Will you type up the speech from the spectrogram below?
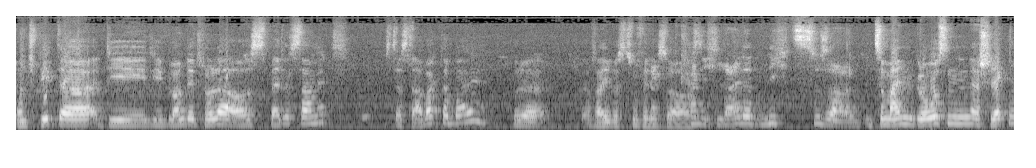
Und spielt da die, die blonde Truller aus Battlestar mit? Ist der Starbuck dabei? Oder sah das zufällig so Da aus? kann ich leider nichts zu sagen. Zu meinem großen Erschrecken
